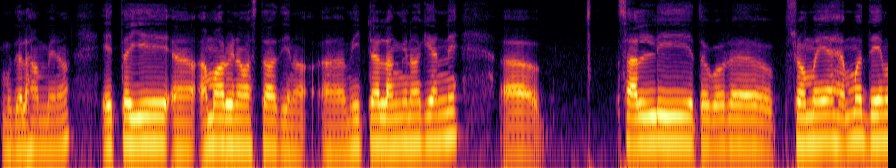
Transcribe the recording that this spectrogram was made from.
මුදල හම්බෙනවා ඒත් අයේ අමාරු වෙන අවස්ථාව තියෙනවා. මීටල් ලංගෙනවා කියන්නේ සල්ලි එතකොට ශ්‍රමය හැම දේම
